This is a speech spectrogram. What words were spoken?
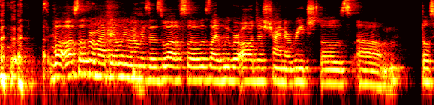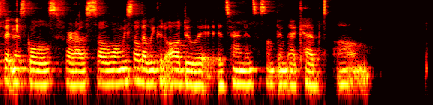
but also for my family members as well. So it was like we were all just trying to reach those um, those fitness goals for us. So when we saw that we could all do it, it turned into something that kept um,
